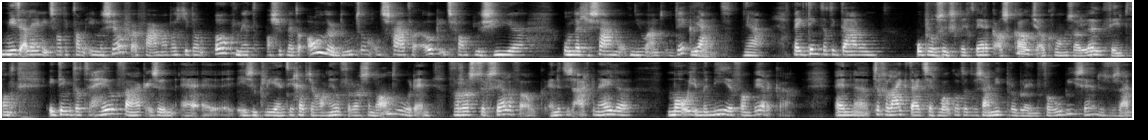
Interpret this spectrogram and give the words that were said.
niet alleen iets wat ik dan in mezelf ervaar, maar wat je dan ook met, als je het met de ander doet, dan ontstaat er ook iets van plezier, omdat je samen opnieuw aan het ontdekken bent. Ja, maar ik denk dat ik daarom oplossingsgericht werken als coach ook gewoon zo leuk vind. Want ik denk dat heel vaak is een, uh, is een cliënt die geeft je gewoon heel verrassende antwoorden en verrast zichzelf ook. En het is eigenlijk een hele mooie manier van werken. En uh, tegelijkertijd zeggen we ook altijd, we zijn niet probleemfobisch. Hè? Dus we zijn,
